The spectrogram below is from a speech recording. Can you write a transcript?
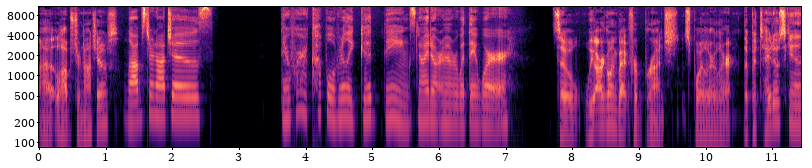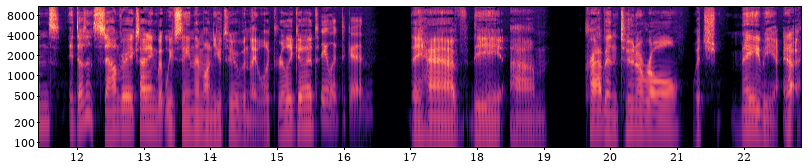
uh, lobster nachos. lobster nachos. There were a couple really good things. Now I don't remember what they were. So we are going back for brunch. Spoiler alert. The potato skins, it doesn't sound very exciting, but we've seen them on YouTube and they look really good. They looked good. They have the um, crab and tuna roll, which maybe, I,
